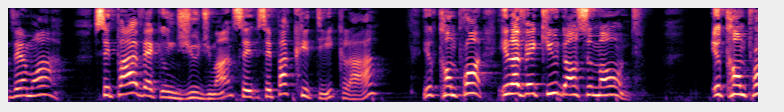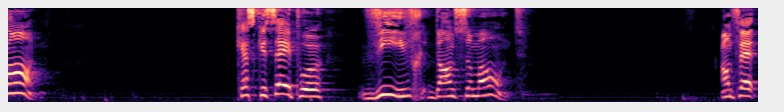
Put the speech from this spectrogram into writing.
vers moi. C'est pas avec un jugement, c'est, pas critique là. Il comprend. Il a vécu dans ce monde. Il comprend. Qu'est-ce que c'est pour vivre dans ce monde? En fait,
